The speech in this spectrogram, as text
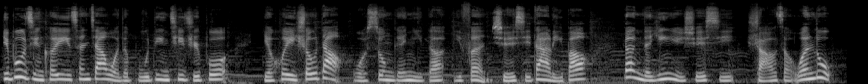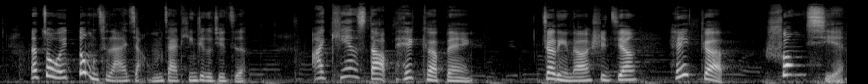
你不仅可以参加我的不定期直播，也会收到我送给你的一份学习大礼包，让你的英语学习少走弯路。那作为动词来讲，我们再听这个句子：I can't stop hiccuping。这里呢是将 hiccup 双写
